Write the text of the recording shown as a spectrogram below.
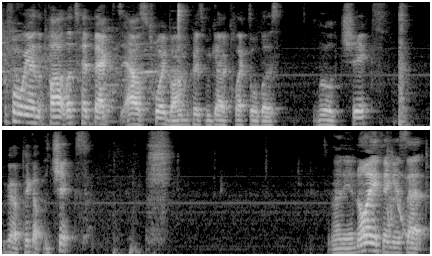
before we end the part, let's head back to Al's toy barn because we gotta collect all those little chicks. We gotta pick up the chicks. And the annoying thing is that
